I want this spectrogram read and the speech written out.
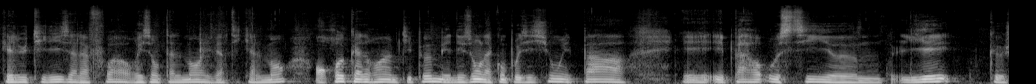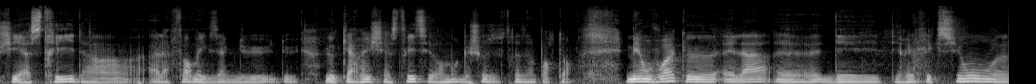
qu'elle utilise à la fois horizontalement et verticalement, en recadrant un petit peu, mais disons la composition n'est pas, est, pas aussi euh, liée chez Astrid, à, la forme exacte du, Le carré chez Astrid, c'est vraiment quelque chose de très important. Mais on voit qu'elle a euh, des, réflexions euh,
